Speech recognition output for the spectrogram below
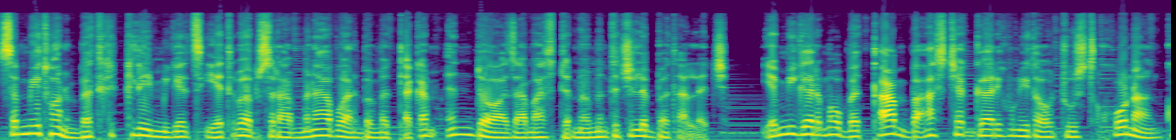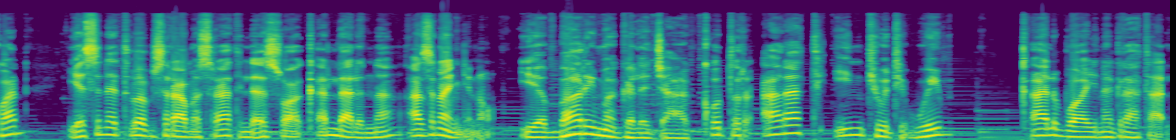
ስሜቷን በትክክል የሚገልጽ የጥበብ ሥራ ምናቧን በመጠቀም እንደ ዋዛ ማስደመምን ትችልበታለች። የሚገርመው በጣም በአስቸጋሪ ሁኔታዎች ውስጥ ሆና እንኳን የሥነ ጥበብ ሥራ መስራት ለእሷ ቀላልና አዝናኝ ነው። የባህሪ መገለጫ ቁጥር አራት intuitive ወይም ቀልቧ ይነግራታል።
